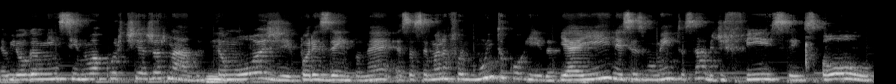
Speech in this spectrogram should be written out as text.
é o yoga me ensinou a curtir a jornada. Então hoje, por exemplo, né? Essa semana foi muito corrida. E aí, nesses momentos, sabe, difíceis ou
